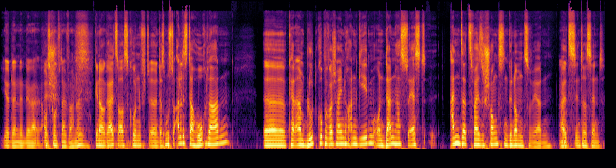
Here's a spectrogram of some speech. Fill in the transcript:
ja, deine, deine Auskunft einfach, ne? genau, Gehaltsauskunft, äh, das musst du alles da hochladen. Äh, keine Ahnung, Blutgruppe wahrscheinlich noch angeben und dann hast du erst ansatzweise Chancen genommen zu werden Ja. als Interessent.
